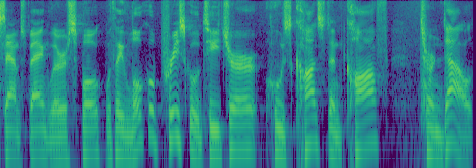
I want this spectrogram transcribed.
Sam Spangler spoke with a local preschool teacher whose constant cough turned out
